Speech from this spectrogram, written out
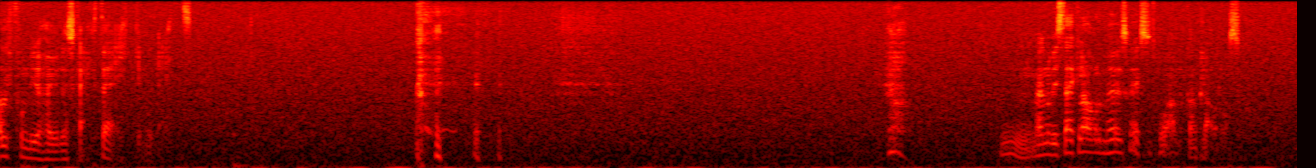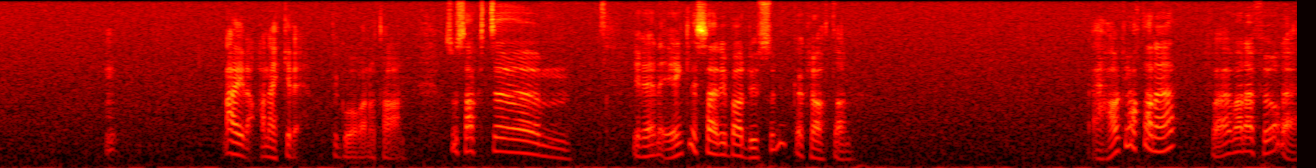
altfor mye høydeskrekk. Det er ikke noe greit. mm, men hvis jeg klarer det med høydeskrekk, så tror jeg han kan klare det også. Mm. Nei da, han er ikke det. Det går an å ta han. Som sagt, uh, Irene, egentlig så er det bare du som ikke har klart han. Jeg har klart det. For jeg var der før det.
